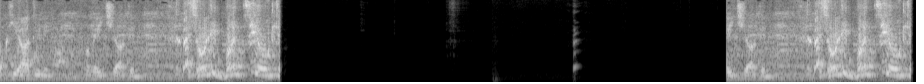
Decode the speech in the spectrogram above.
सबकी आती नहीं, हमें आती नहीं। छोटी बच्ची हो क्या? आती नहीं। छोटी बच्ची हो क्या?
